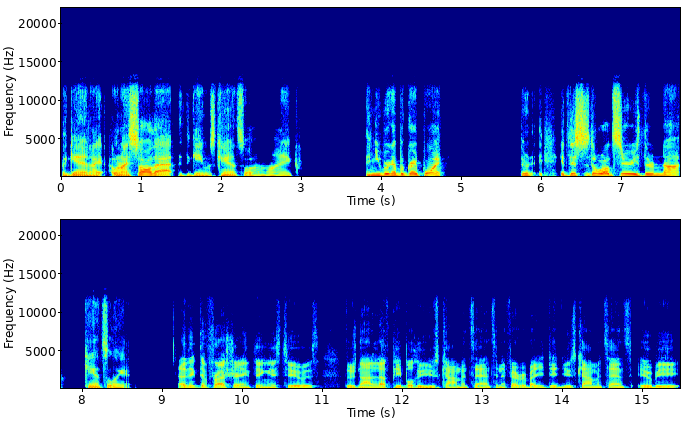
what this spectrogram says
again, I when I saw that that the game was canceled, I'm like and you bring up a great point. They're, if this is the World Series, they're not canceling it. I think the frustrating thing is too is there's not enough people who use common sense, and if everybody did use common sense, it would be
